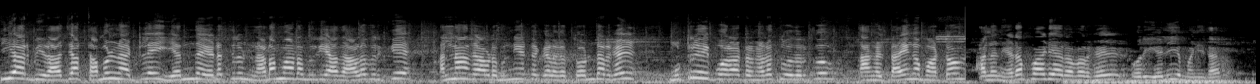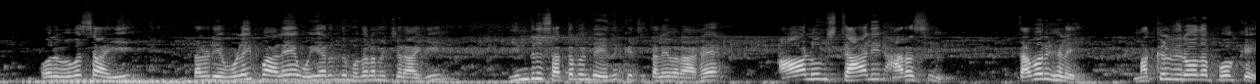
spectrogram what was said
டிஆர்பி ராஜா தமிழ்நாட்டிலே எந்த இடத்திலும் நடமாட முடியாத அளவிற்கு அண்ணா திராவிட முன்னேற்ற கழக தொண்டர்கள் முற்றுகை போராட்டம் நடத்துவதற்கும் நாங்கள் தயங்க மாட்டோம். அண்ணன் எடப்பாடியார் அவர்கள் ஒரு எளிய மனிதர் ஒரு விவசாயி தன்னுடைய உழைப்பாலே உயர்ந்து முதலமைச்சராகி இன்று சட்டமன்ற எதிர்க்கட்சி தலைவராக ஆளும் ஸ்டாலின் அரசின் தவறுகளை மக்கள் விரோத போக்கை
